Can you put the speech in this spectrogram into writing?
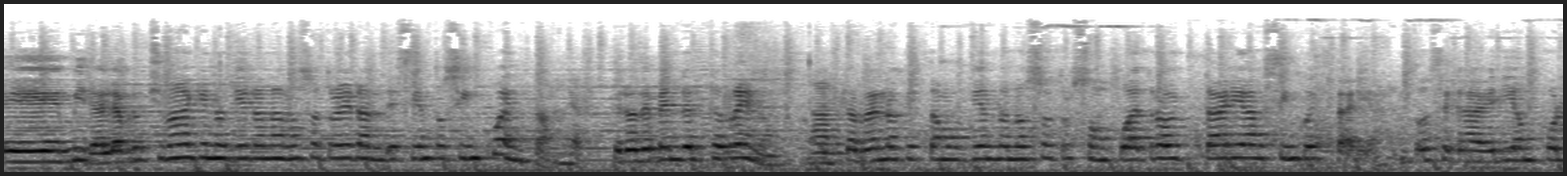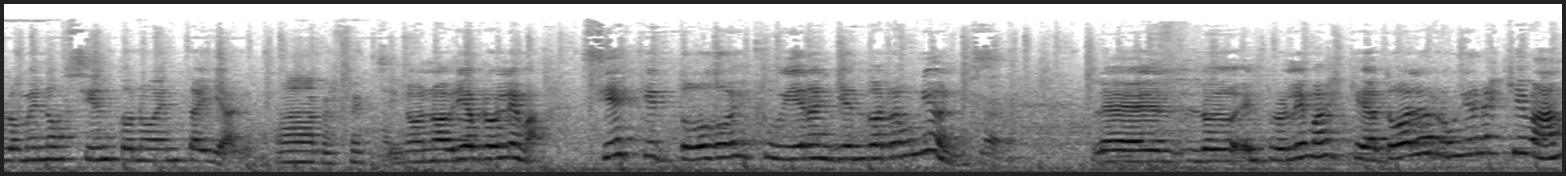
Eh, mira, la aproximada que nos dieron a nosotros eran de 150, pero depende del terreno. Ah, el terreno que estamos viendo nosotros son 4 hectáreas, 5 hectáreas, entonces caberían por lo menos 190 y algo. Ah, perfecto. Si no, no habría problema. Si es que todos estuvieran yendo a reuniones. El problema es que a todas las reuniones que van,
